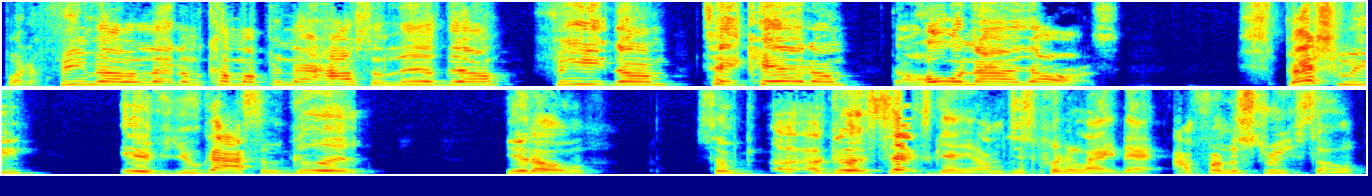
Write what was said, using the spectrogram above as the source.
But a female will let them come up in that house and live there, feed them, take care of them, the whole nine yards. Especially if you got some good, you know, some a, a good sex game. I'm just putting it like that. I'm from the street, so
